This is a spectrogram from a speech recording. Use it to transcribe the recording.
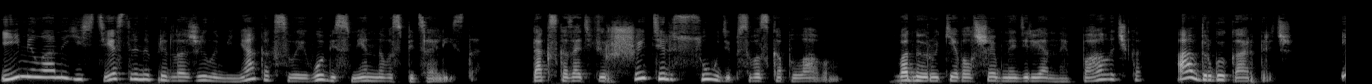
И Милана, естественно, предложила меня как своего бессменного специалиста. Так сказать, вершитель судеб с воскоплавом. В одной руке волшебная деревянная палочка, а в другой картридж. И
